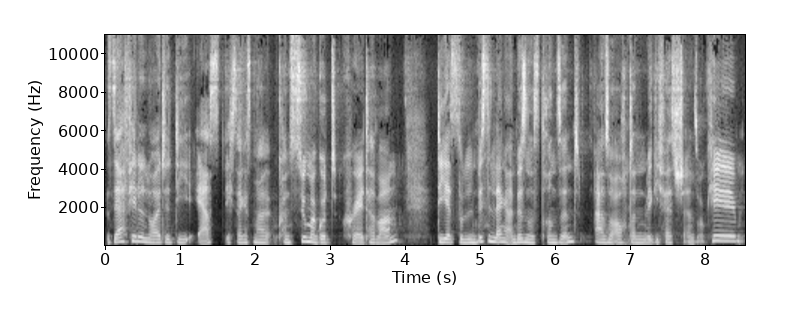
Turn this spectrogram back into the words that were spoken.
sehr viele Leute, die erst, ich sage jetzt mal, Consumer Good Creator waren, die jetzt so ein bisschen länger im Business drin sind, also auch dann wirklich feststellen, so okay,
